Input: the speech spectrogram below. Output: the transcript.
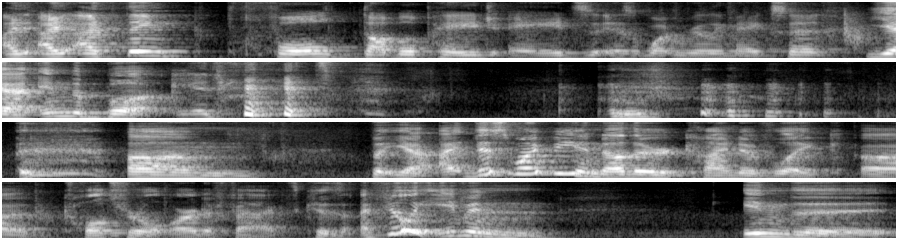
I, I, I think full double page AIDS is what really makes it. Yeah, in the book. Um, but yeah, I, this might be another kind of like uh, cultural artifact because I feel like even in the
